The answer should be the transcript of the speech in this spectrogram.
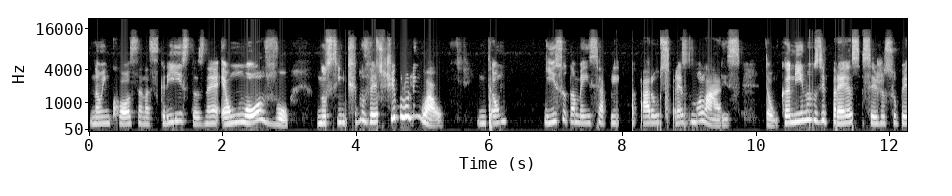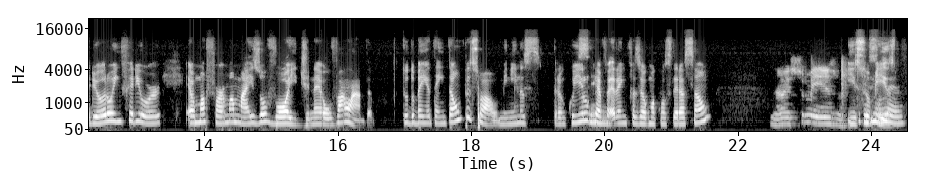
não encosta nas cristas, né? É um ovo no sentido vestíbulo lingual. Então, isso também se aplica para os pré-molares. Então, caninos e prés, seja superior ou inferior, é uma forma mais ovoide, né? Ovalada. Tudo bem até então, pessoal? Meninas, tranquilo? Sim. Querem fazer alguma consideração? Não, isso mesmo. Isso, isso mesmo. mesmo.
